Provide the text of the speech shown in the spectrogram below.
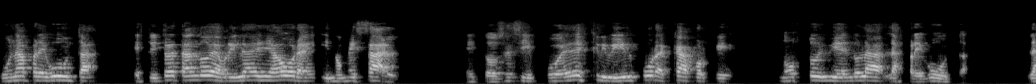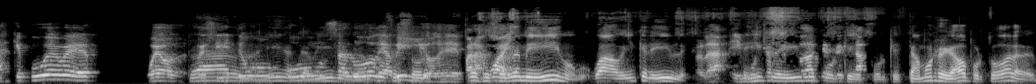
una pregunta estoy tratando de abrirla desde ahora y no me sale. Entonces, si puede escribir por acá, porque no estoy viendo las preguntas. Las que pude ver, bueno, recibiste un, saludo de Avillo desde Paraguay. Profesor de mi hijo, wow, increíble. ¿verdad? es increíble porque, porque estamos regados por toda la,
